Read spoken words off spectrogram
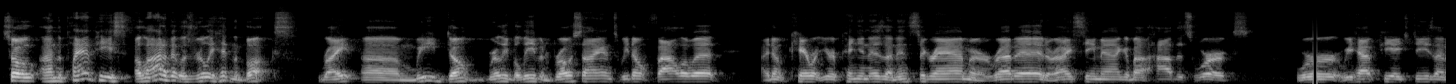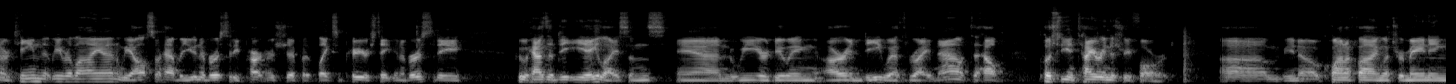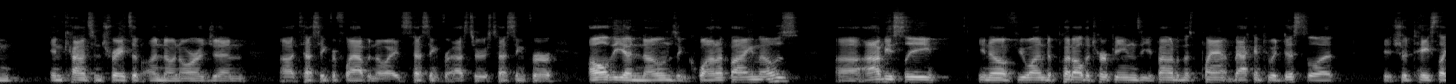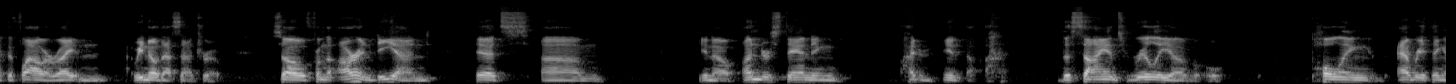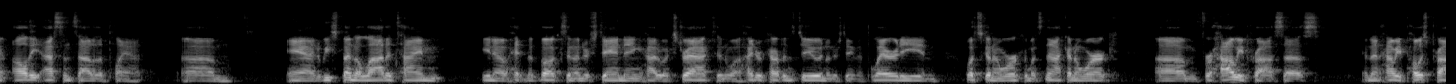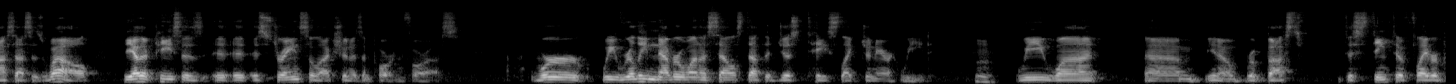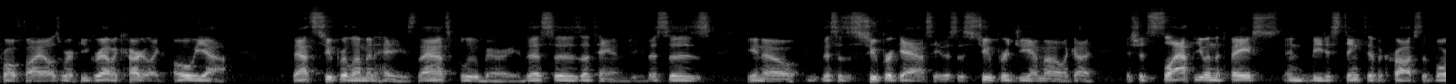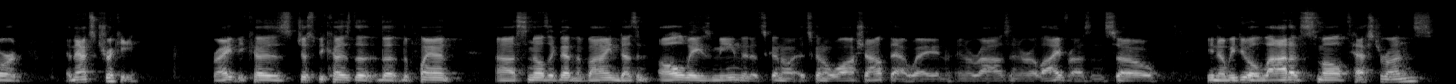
so on the plant piece, a lot of it was really hitting the books, right? Um, we don't really believe in bro science. We don't follow it. I don't care what your opinion is on Instagram or Reddit or ICMag about how this works. We're we have PhDs on our team that we rely on. We also have a university partnership with Lake Superior State University, who has a DEA license, and we are doing R and D with right now to help push the entire industry forward. Um, you know, quantifying what's remaining in concentrates of unknown origin, uh, testing for flavonoids, testing for esters, testing for all the unknowns and quantifying those. Uh, obviously, you know, if you wanted to put all the terpenes that you found in this plant back into a distillate, it should taste like the flower, right? And we know that's not true. So from the R and D end, it's um, you know understanding the science really of pulling everything, all the essence out of the plant. Um, and we spend a lot of time, you know, hitting the books and understanding how to extract and what hydrocarbons do and understanding the polarity and what's going to work and what's not going to work um, for how we process and then how we post process as well. The other piece is, is, is strain selection is important for us. We're we really never want to sell stuff that just tastes like generic weed. Hmm. We want um, you know robust, distinctive flavor profiles where if you grab a cart, you're like, oh yeah, that's super lemon haze. That's blueberry. This is a Tangie. This is, you know, this is super gassy. This is super GMO. Like a, it should slap you in the face and be distinctive across the board. And that's tricky, right? Because just because the the, the plant uh, smells like that in the vine doesn't always mean that it's gonna it's gonna wash out that way in, in a rosin or a live resin. So, you know, we do a lot of small test runs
